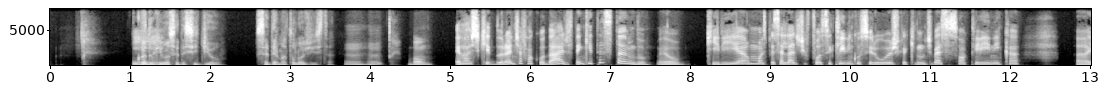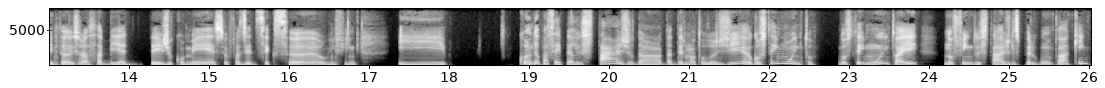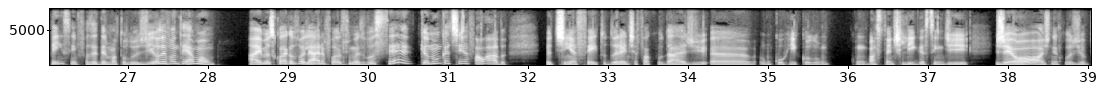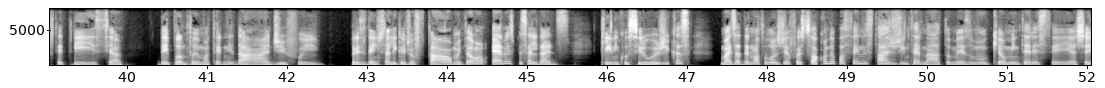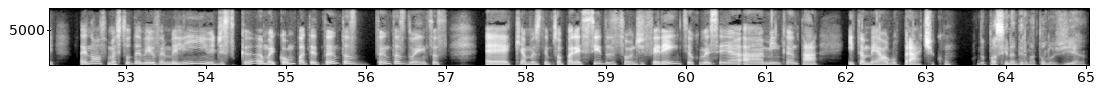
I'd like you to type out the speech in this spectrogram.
E... Quando que você decidiu ser dermatologista? Uhum. Bom, eu acho que durante a faculdade tem que ir testando. Eu queria uma especialidade que fosse clínico-cirúrgica, que não tivesse só clínica. Uh, então, isso eu já sabia desde o começo, eu fazia dissecção, enfim. E quando eu passei pelo estágio da, da dermatologia, eu gostei muito. Gostei muito. Aí, no fim do estágio, eles perguntam: ah, quem pensa em fazer dermatologia? Eu levantei a mão. Aí meus colegas olharam e falaram assim: Mas você? Que eu nunca tinha falado. Eu tinha feito durante a faculdade uh, um currículo com bastante liga, assim, de GO, ginecologia obstetrícia, dei plantão em maternidade, fui presidente da Liga de Oftalmo. Então, eram especialidades clínico-cirúrgicas, mas a dermatologia foi só quando eu passei no estágio de internato mesmo que eu me interessei. Achei, falei, nossa, mas tudo é meio vermelhinho e de escama, e como pode ter tantas, tantas doenças é, que ao mesmo tempo são parecidas e são diferentes, eu comecei a, a me encantar. E também é algo prático. Quando eu passei na dermatologia, não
